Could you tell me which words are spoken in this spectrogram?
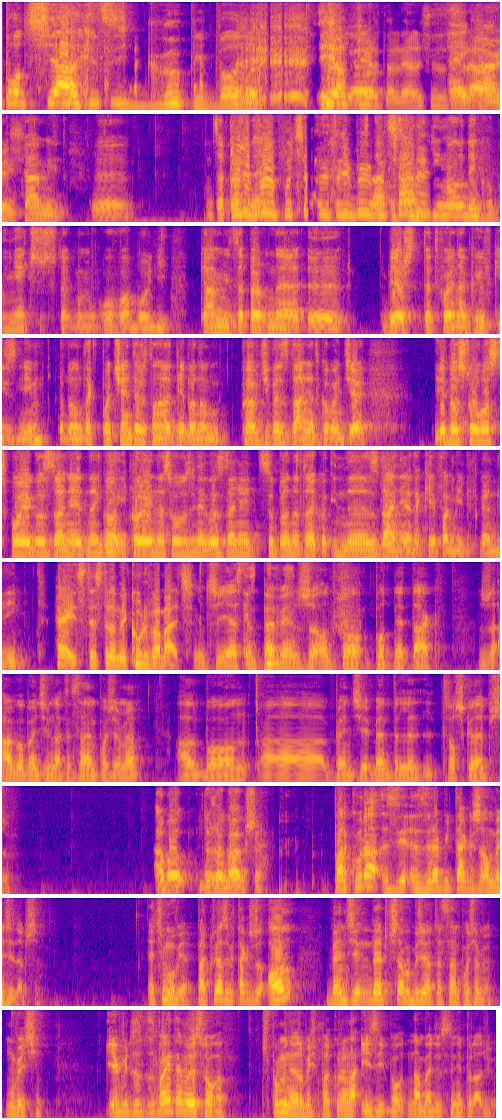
jesteś głupi, Boże. Ja pierdolę, ale się Ej, Kamil, zesrałeś. Kamil, y, To nie zapewne... były bociany, to nie były Za- bociany. Zamknij mordę, gruby, nie krzycz tak, bo mnie głowa boli. Kamil, zapewne, y, wiesz, te twoje nagrywki z nim, to będą tak pocięte, że to nawet nie będą prawdziwe zdania, tylko będzie jedno słowo z twojego zdania jednego i kolejne słowo z innego zdania i zrobione to jako inne zdanie, takie family friendly. Hej, z tej strony kurwa mać. Czy jestem pewien, że on to potnie tak, że albo będziemy na tym samym poziomie, albo a, będzie, będę le, troszkę lepszy. Albo dużo gorszy. Parkura zrobi tak, że on będzie lepszy. Ja ci mówię, parkura zrobi tak, że on będzie lepszy, albo będzie na tym samym poziomie. Mówię ci. I Jakby to, to pamiętaj moje słowa. Przypominam, robiliśmy parkura na easy, bo na sobie nie poradził.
